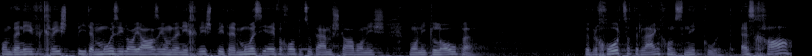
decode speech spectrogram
und wenn ich Christ bin, dann muss ich loyal sein und wenn ich Christ bin, dann muss ich einfach auch zu dem stehen, wo ich, wo ich glaube über kurz oder lang kommt es nicht gut. Es kann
